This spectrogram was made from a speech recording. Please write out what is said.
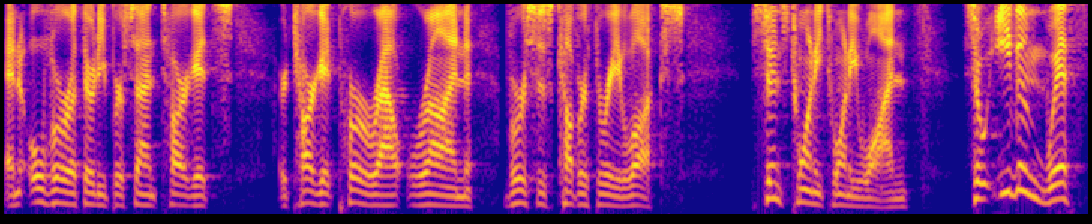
and over a 30% targets or target per route run versus cover three looks since 2021. So even with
